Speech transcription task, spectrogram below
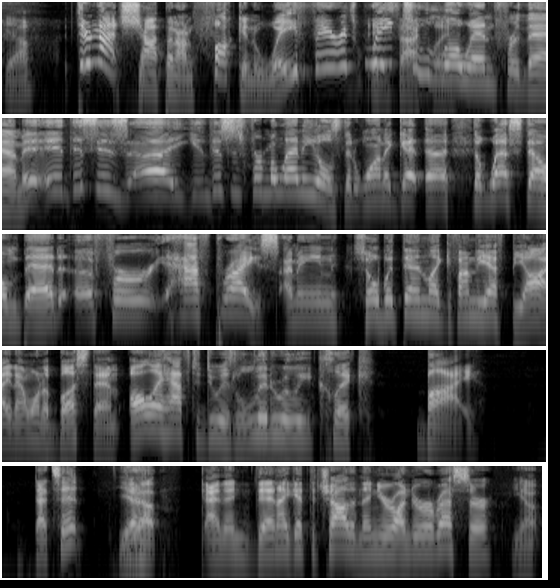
yeah. They're not shopping on fucking Wayfair. It's way Exactly. too low end for them. It- it- this is uh, this is for millennials that want to get uh, the West Elm bed uh, for half price. I mean, So, but then, like, if I'm the FBI and I want to bust them, all I have to do is literally click buy. That's it. Yep. And then, then I get the child, and then you're under arrest, sir. yep.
